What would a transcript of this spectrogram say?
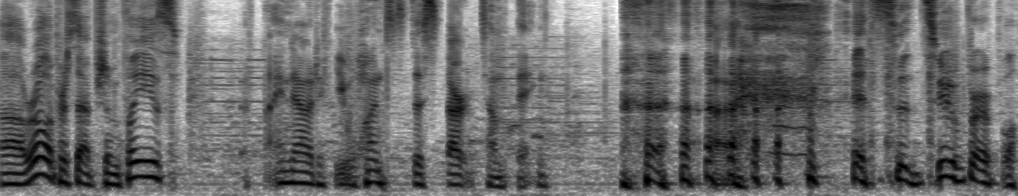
Uh, roll a perception, please. Find out if he wants to start something. it's a two purple.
